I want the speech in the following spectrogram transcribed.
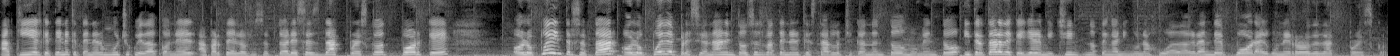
Aquí el que tiene que tener mucho cuidado con él, aparte de los receptores, es Dak Prescott porque o lo puede interceptar o lo puede presionar, entonces va a tener que estarlo checando en todo momento y tratar de que Jeremy Chin no tenga ninguna jugada grande por algún error de Dak Prescott.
